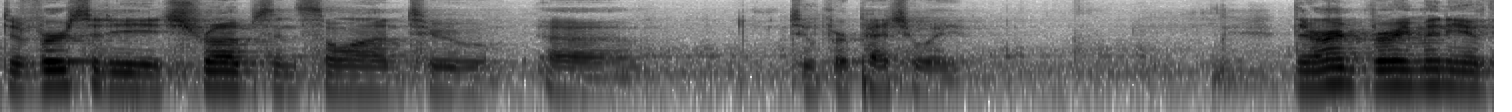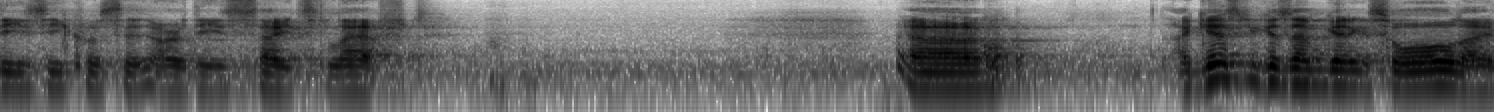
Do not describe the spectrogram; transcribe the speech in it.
diversity, shrubs, and so on to, uh, to perpetuate. There aren't very many of these ecosystems or these sites left. Uh, I guess because I'm getting so old, I,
